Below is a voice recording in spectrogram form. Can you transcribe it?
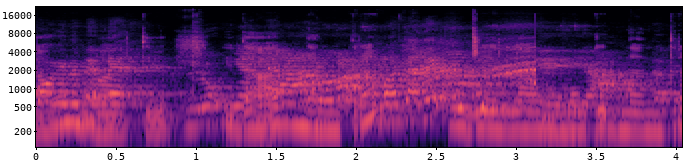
ನಾವು ಮಾಡ್ತೀವಿ. ಇದಾದ ನಂತರ ಪೂಜೆ ಎಲ್ಲ ಮುಗಿದ ನಂತರ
